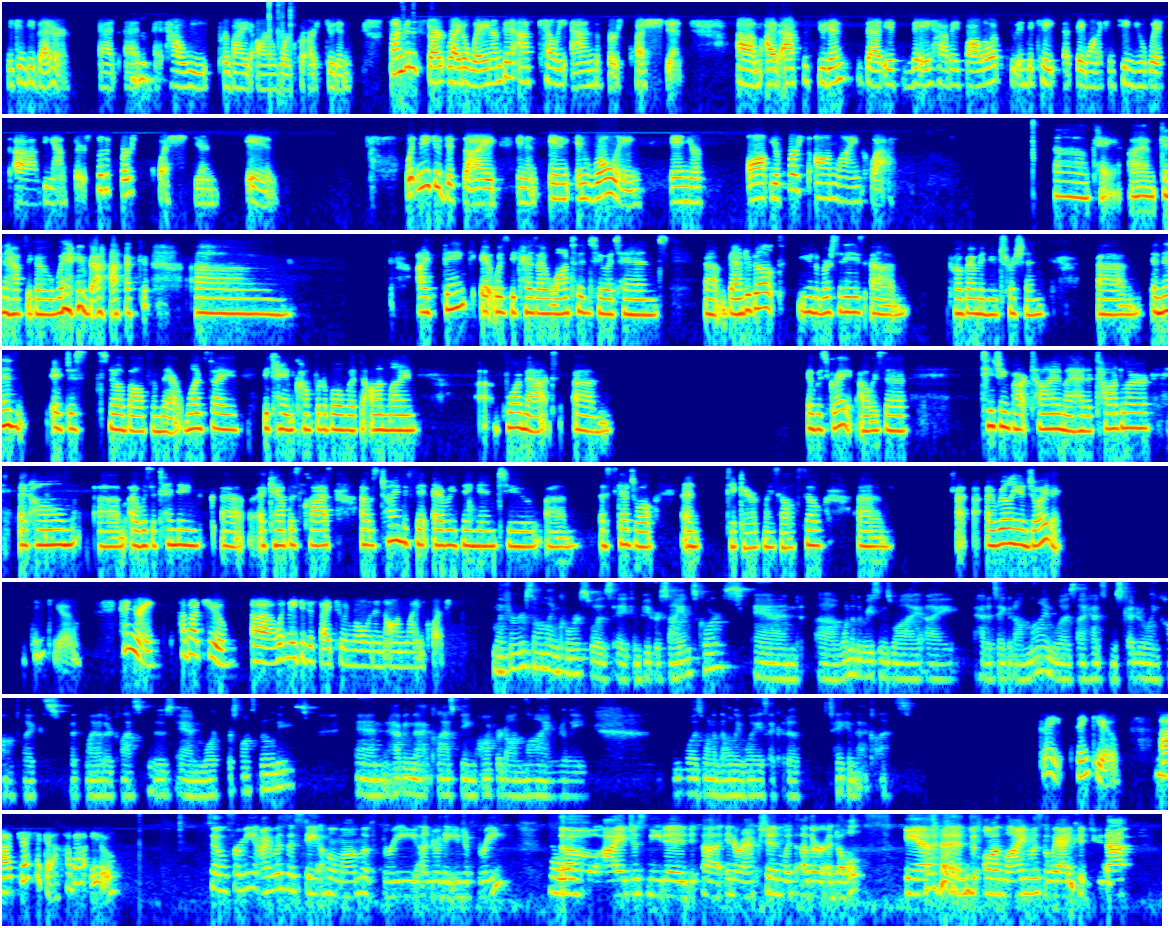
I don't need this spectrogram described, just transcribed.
we can be better at, at, mm-hmm. at how we provide our work for our students. So I'm going to start right away and I'm going to ask Kelly Ann the first question. Um, I've asked the students that if they have a follow-up to indicate that they want to continue with uh, the answers. So the first question is, what made you decide in, in enrolling in your, uh, your first online class? Okay, I'm gonna have to go way back. Um, I think it was because I wanted to attend um, Vanderbilt University's um, program in nutrition. Um, and then it just snowballed from there. Once I became comfortable with the online uh, format, um, it was great. I was uh, teaching part time. I had a toddler at home. Um, I was attending uh, a campus class. I was trying to fit everything into um, a schedule and take care of myself. So um, I, I really enjoyed it. Thank you. Henry, how about you? Uh, what made you decide to enroll in an online course? My first online course was a computer science course, and uh, one of the reasons why I had to take it online was I had some scheduling conflicts with my other classes and work responsibilities. And having that class being offered online really was one of the only ways I could have taken that class. Great, thank you. Mm-hmm. Uh, Jessica, how about you? So for me, I was a stay-at-home mom of three under the age of three. Oh, so I just needed uh, interaction with other adults, and online was the way I could do that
